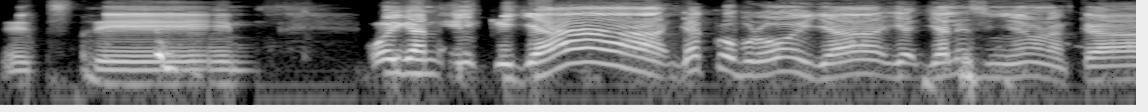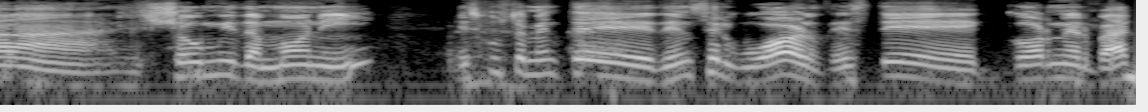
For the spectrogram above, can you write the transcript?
Este, oigan, el que ya, ya cobró y ya, ya, le enseñaron acá Show Me the Money, es justamente Denzel Ward, este cornerback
